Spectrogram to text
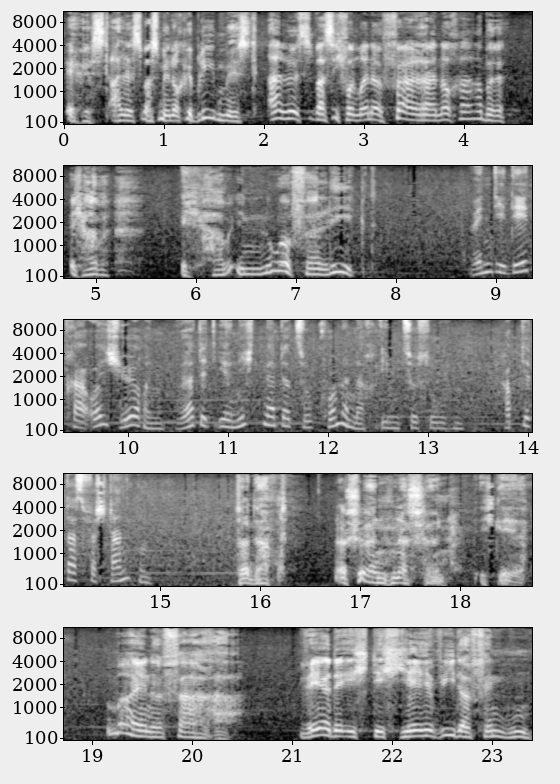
Er ist alles, was mir noch geblieben ist. Alles, was ich von meiner Farah noch habe. Ich habe... Ich habe ihn nur verlegt. Wenn die Detra euch hören, werdet ihr nicht mehr dazu kommen, nach ihm zu suchen. Habt ihr das verstanden? Verdammt. Na schön, na schön. Ich gehe. Meine Farah. Werde ich dich je wiederfinden?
